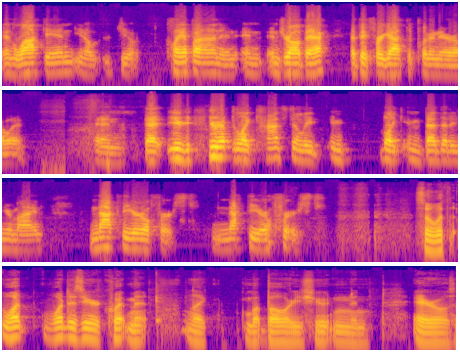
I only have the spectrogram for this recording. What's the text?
and lock in, you know, you know, clamp on and, and, and draw back that they forgot to put an arrow in. And that you you have to like constantly like embed that in your mind. Nock the arrow first. Nock the arrow first. So with what what is your equipment like? What bow are you shooting and arrows?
